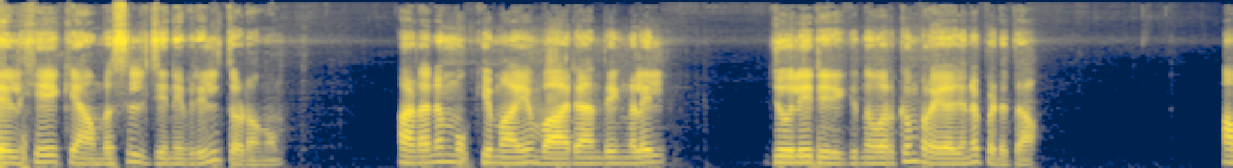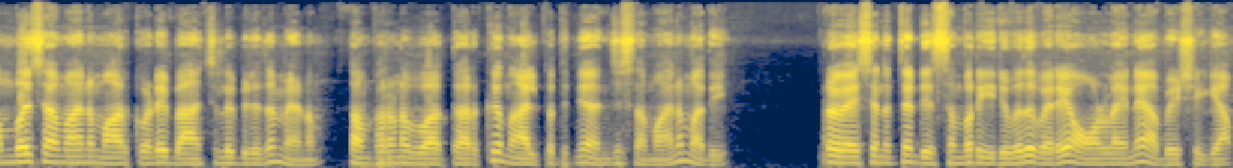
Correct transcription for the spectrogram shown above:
ഡൽഹി ക്യാമ്പസിൽ ജനുവരിയിൽ തുടങ്ങും. പഠനം മുഖ്യമായും വാരാന്ത്യങ്ങളിൽ ജോലിയിലിരിക്കുന്നവർക്കും പ്രയോജനപ്പെടുത്താം. അമ്പത് ശതമാനം മാർക്കോടെ ബാച്ചിലർ ബിരുദം വേണം. സംഭരണ വിഭാഗക്കാർക്ക് നാൽപ്പത്തഞ്ച് അഞ്ച് ശതമാനം മതി. പ്രവേശനത്തിന് ഡിസംബർ ഇരുപത് വരെ ഓൺലൈനെ അപേക്ഷിക്കാം.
